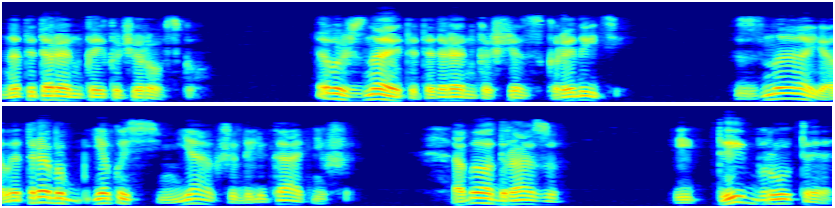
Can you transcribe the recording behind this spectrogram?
на Титаренка і Кочаровського. Та ви ж знаєте Титаренка ще з криниці. Знаю, але треба б якось м'якше, делікатніше. Або одразу. І ти, бруте,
